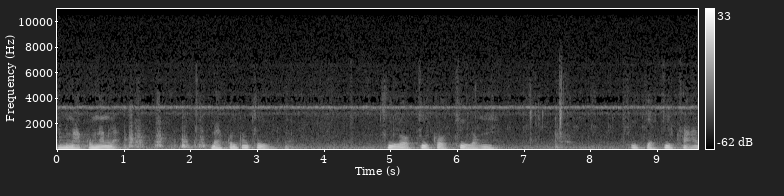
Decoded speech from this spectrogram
มันหนักตรงนั้นแหละแบบคนต้องขี้ ขี้โลภขี้โกรธขี้หลงขี้เกียจขี้ค้าน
